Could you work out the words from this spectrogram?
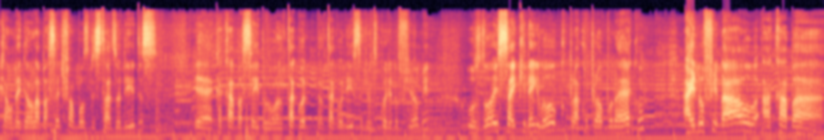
que é um negão lá bastante famoso nos Estados Unidos, é, que acaba sendo antagonista junto com ele no filme. Os dois saem que nem louco pra comprar o boneco. Aí no final acaba.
